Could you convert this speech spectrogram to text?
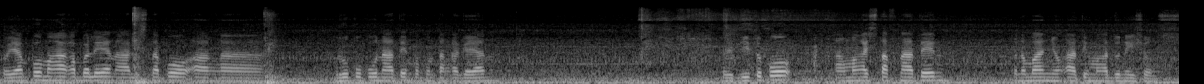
So yan po mga kabalayan, alis na po ang ah, grupo po natin papuntang Cagayan. So, dito po ang mga staff natin. Ito naman yung ating mga donations.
